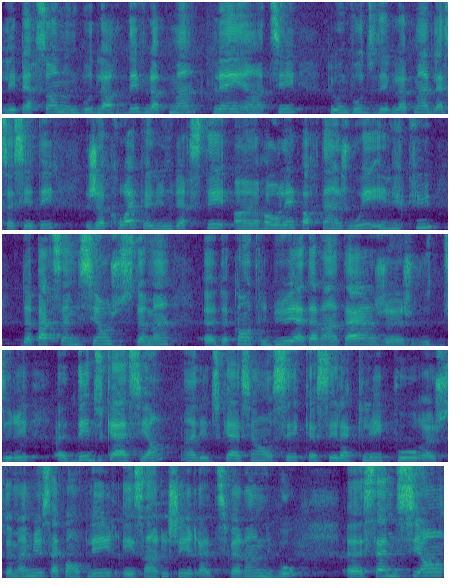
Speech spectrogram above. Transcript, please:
les personnes au niveau de leur développement plein et entier, puis au niveau du développement de la société. Je crois que l'université a un rôle important à jouer et l'UQ, de par sa mission justement, euh, de contribuer à davantage, euh, je vous dirais, euh, d'éducation. Hein, L'éducation, on sait que c'est la clé pour justement mieux s'accomplir et s'enrichir à différents niveaux. Sa mission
